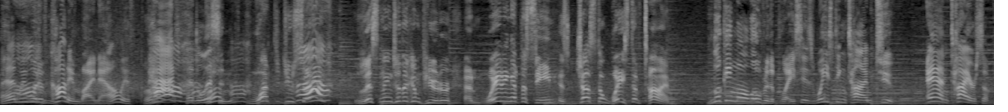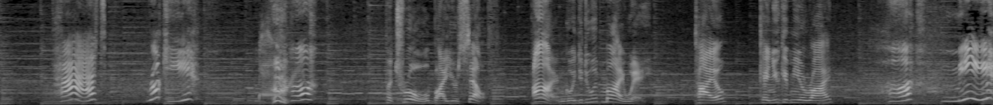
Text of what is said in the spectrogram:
And we would have uh. caught him by now if Pat uh. had listened. What did you say? Uh. Listening to the computer and waiting at the scene is just a waste of time. Looking all over the place is wasting time too, and tiresome. Pat? Rookie? Huh? Patrol by yourself. I'm going to do it my way. Tayo, can you give me a ride? Huh? Me?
